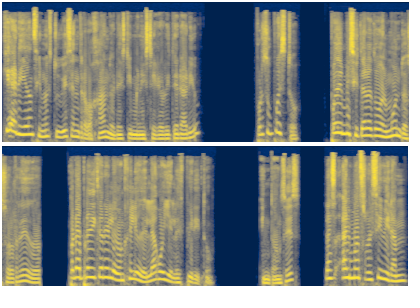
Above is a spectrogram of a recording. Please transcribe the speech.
¿qué harían si no estuviesen trabajando en este ministerio literario? Por supuesto, pueden visitar a todo el mundo a su alrededor para predicar el Evangelio del agua y el Espíritu. Entonces, las almas recibirán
